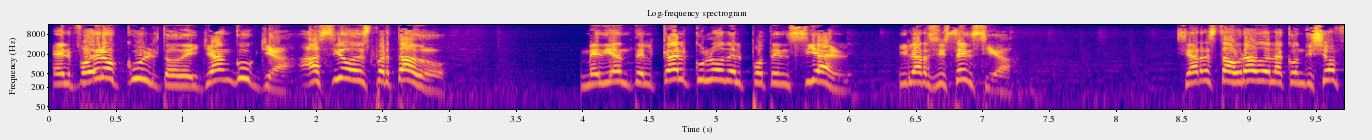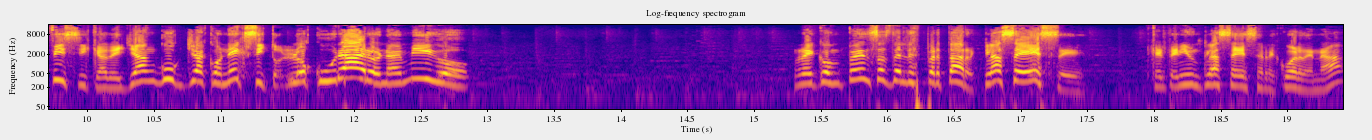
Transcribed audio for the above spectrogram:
El poder oculto de Yang Gukya ha sido despertado mediante el cálculo del potencial y la resistencia. Se ha restaurado la condición física de Yang Gukya con éxito. ¡Lo curaron, amigo! Recompensas del despertar, clase S. Que él tenía un clase S, recuerden, ¿ah?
